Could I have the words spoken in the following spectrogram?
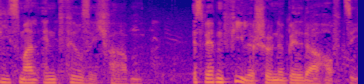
diesmal in Pfirsichfarben. Es werden viele schöne Bilder, hofft sie.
